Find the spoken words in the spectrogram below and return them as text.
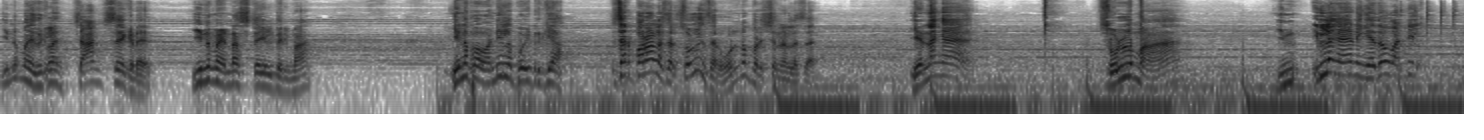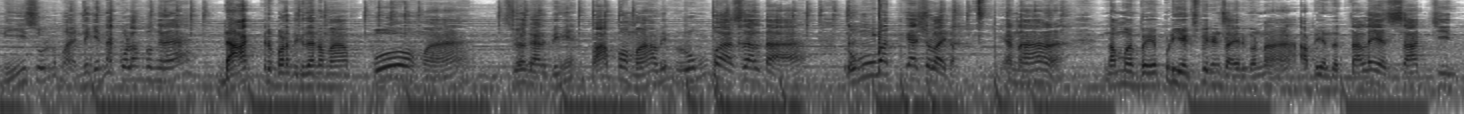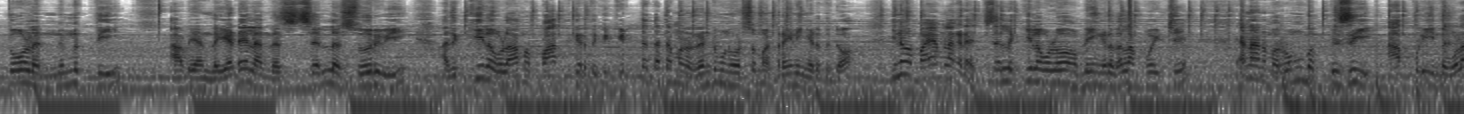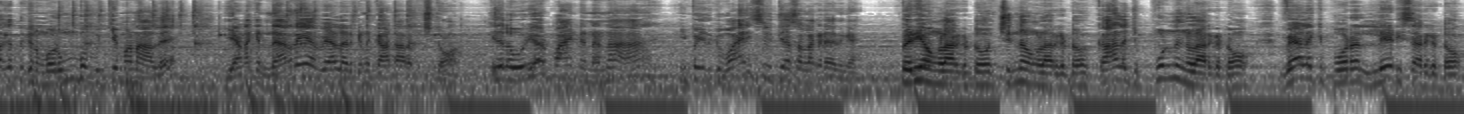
இனிமே இதுக்கெல்லாம் சான்ஸே கிடையாது. இனிமே என்ன ஸ்டைல் தெரியுமா? என்னப்பா வண்டியில போயிட்டு இருக்கியா சார் பரவாயில்ல சார். சொல்லுங்க சார். ஒன்றும் பிரச்சனை இல்லை சார். என்னங்க? சொல்லுமா? இன்- இல்லங்க நீங்க ஏதோ வண்டியில் நீ சொல்லுமா? இன்னைக்கு என்ன குழம்புங்கிற? டாக்டர் படத்துக்கு தானம்மா போமா சிவகார்த்திகேயன் பாப்போமா அப்படின்னு ரொம்ப அசால்ட்டா ரொம்ப கேஷுவல் ஆயிட்டோம். ஏன்னா நம்ம இப்ப எப்படி எக்ஸ்பீரியன்ஸ் ஆயிருக்கோம்னா அப்படி அந்த தலையை சாச்சி தோலை நிமித்தி அப்படி அந்த இடையில அந்த செல்லை சொருவி அது கீழே விழாம பாத்துக்கிறதுக்கு கிட்டத்தட்ட நம்ம ரெண்டு மூணு வருஷமா ட்ரைனிங் எடுத்துட்டோம். இன்னும் பயம்லாம் கிடையாது. செல்லு கீழே விழும் அப்படிங்கறதெல்லாம் போயிடுச்சு. ஏன்னா நம்ம ரொம்ப பிஸி அப்படி இந்த உலகத்துக்கு நம்ம ரொம்ப முக்கியமான ஆளு. எனக்கு நிறைய வேலை இருக்குன்னு காட்ட ஆரம்பிச்சிட்டோம். இதுல ஒரே ஒரு பாயிண்ட் என்னன்னா இப்ப இதுக்கு வயசு வித்தியாசம் எல்லாம் கிடையாதுங்க. பெரியவங்களா இருக்கட்டும் சின்னவங்களா இருக்கட்டும் காலேஜ் பொண்ணுங்களா இருக்கட்டும் வேலைக்கு போற லேடிஸா இருக்கட்டும்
